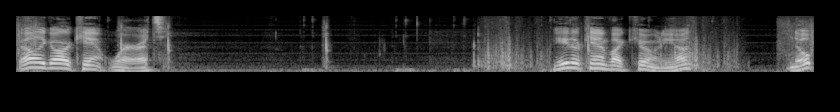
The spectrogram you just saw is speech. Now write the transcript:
Valygar can't wear it. Neither can Viconia. Nope,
